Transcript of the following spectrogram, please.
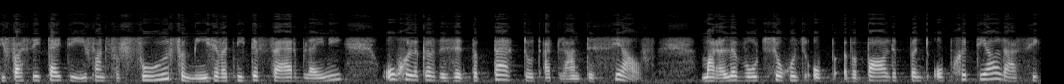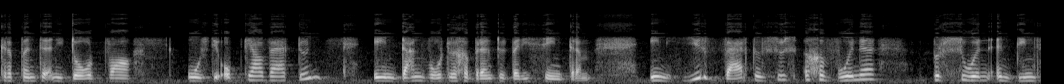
die fasiliteite hiervan vervoer vir mense wat nie te ver bly nie. Ongelukkig is dit beperk tot Atlantis self, maar hulle word soggens op 'n bepaalde punt opgetel. Daar's sekere punte in die dorp waar ons die optelwerk doen en dan word hulle gebring tot by die sentrum. En hier werk hulle soos 'n gewone persoon in diens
